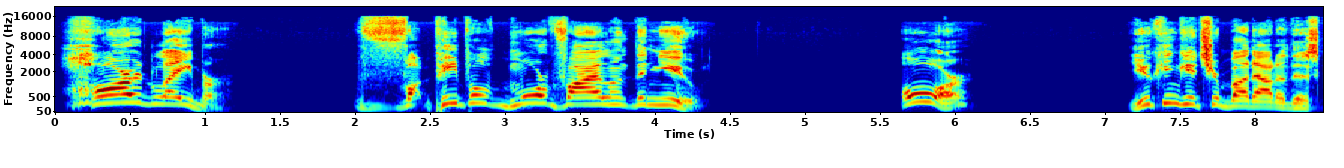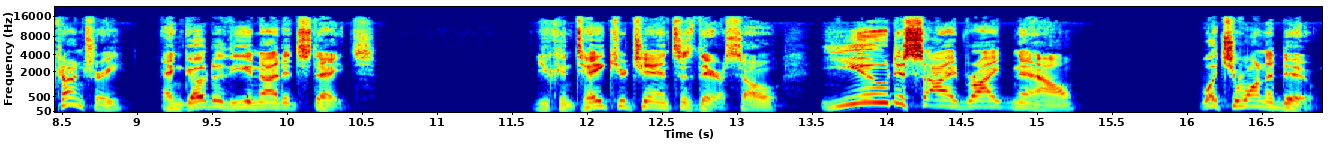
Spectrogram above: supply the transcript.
hard labor, people more violent than you. Or you can get your butt out of this country and go to the United States. You can take your chances there. So you decide right now what you want to do.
